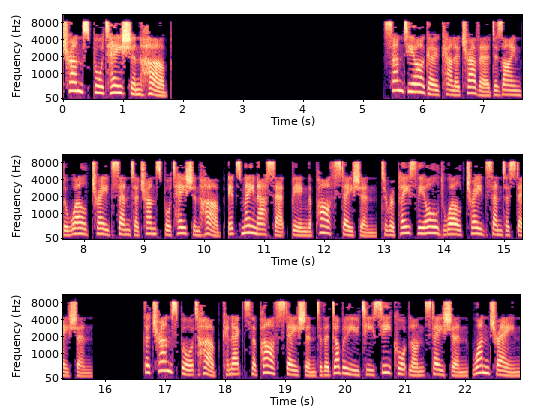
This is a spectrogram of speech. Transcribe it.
Transportation hub Santiago Calatrava designed the World Trade Center Transportation Hub its main asset being the PATH station to replace the old World Trade Center station. The transport hub connects the PATH station to the WTC Cortlandt station one train,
